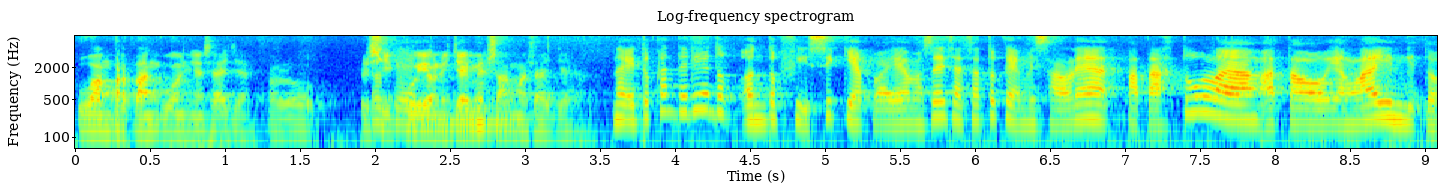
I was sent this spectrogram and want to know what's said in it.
uang pertanggungannya saja. Kalau risiko Oke. yang dijamin sama saja. Nah itu kan tadi untuk untuk fisik ya pak ya, maksudnya cacat tuh kayak misalnya patah tulang atau yang lain gitu.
